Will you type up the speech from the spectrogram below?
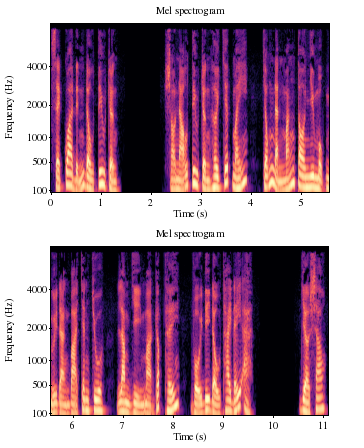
sẽ qua đỉnh đầu Tiêu Trần. Sọ não Tiêu Trần hơi chết máy, chống nạnh mắng to như một người đàn bà chanh chua, làm gì mà gấp thế, vội đi đầu thai đấy à? Giờ sao?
